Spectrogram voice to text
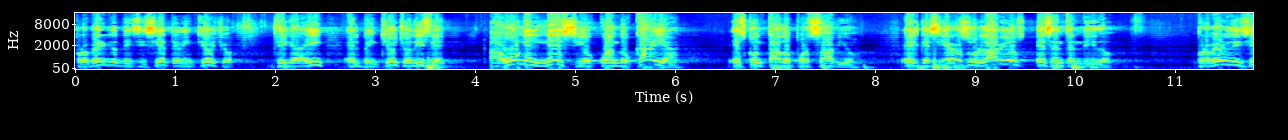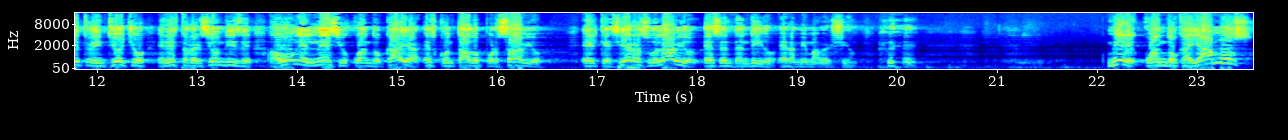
Proverbios 17, 28, diga ahí, el 28 dice, aún el necio cuando calla es contado por sabio, el que cierra sus labios es entendido. Proverbios 17, 28 en esta versión dice, aún el necio cuando calla es contado por sabio, el que cierra sus labios es entendido, es la misma versión. Mire, cuando callamos,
